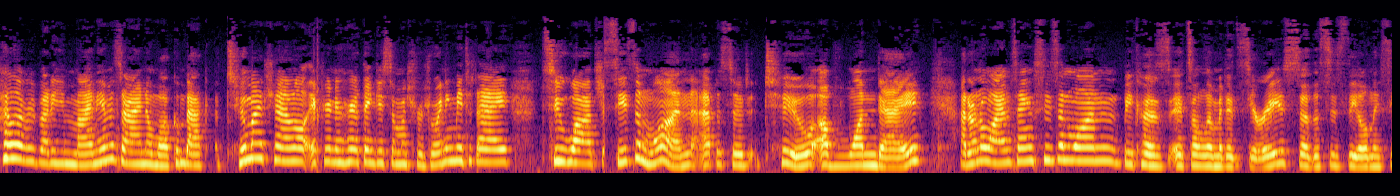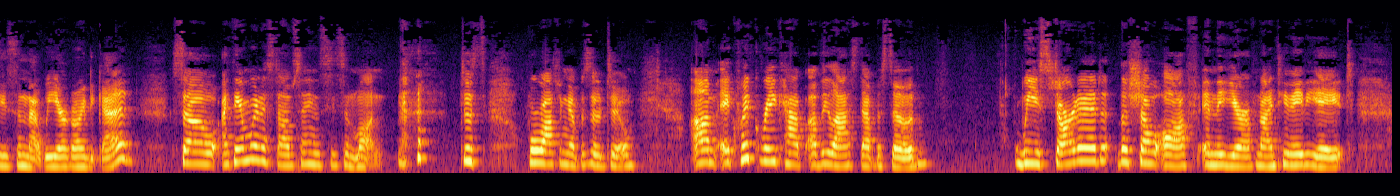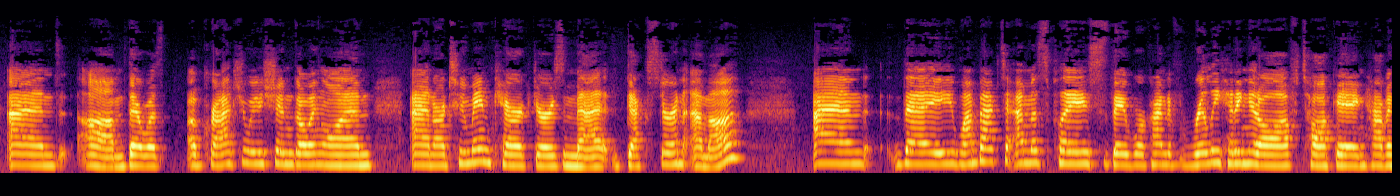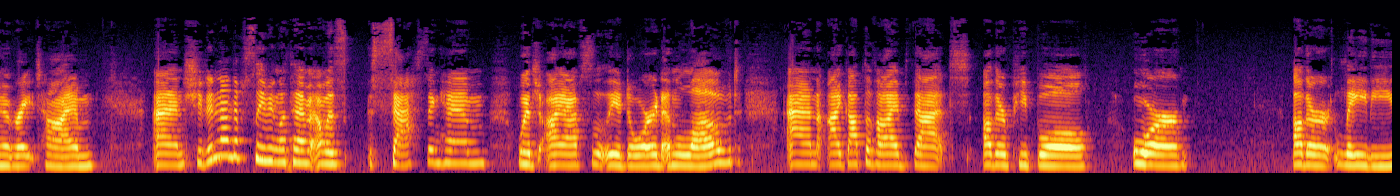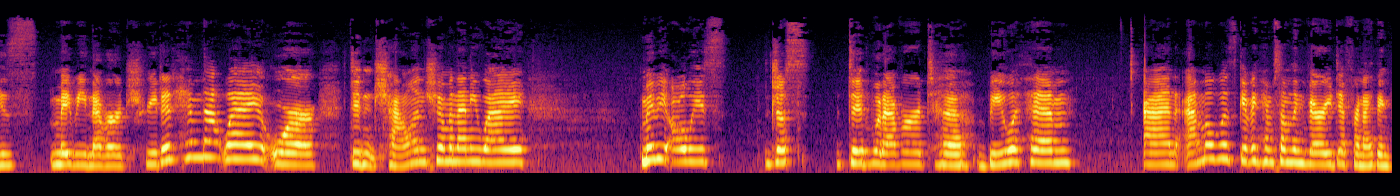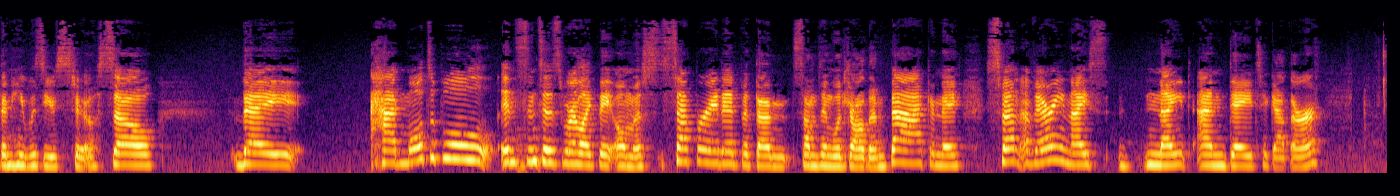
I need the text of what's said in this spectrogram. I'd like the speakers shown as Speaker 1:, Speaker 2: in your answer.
Speaker 1: Hello everybody, my name is Ryann and welcome back to my channel. If you're new here, thank you so much for joining me today to watch season 1, episode 2 of One Day. I don't know why I'm saying season 1 because it's a limited series, so this is the only season that we are going to get. So I think I'm going to stop saying season 1. Just, we're watching episode 2. Um, a quick recap of the last episode. We started the show off in the year of 1988 and um, there was a graduation going on and our two main characters met Dexter and Emma and they went back to Emma's place. They were kind of really hitting it off, talking, having a great time. And she didn't end up sleeping with him and was sassing him, which I absolutely adored and loved. And I got the vibe that other people or other ladies maybe never treated him that way or didn't challenge him in any way. Maybe always just did whatever to be with him. And Emma was giving him something very different, I think, than he was used to. So they had multiple instances where like they almost separated but then something would draw them back and they spent a very nice night and day together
